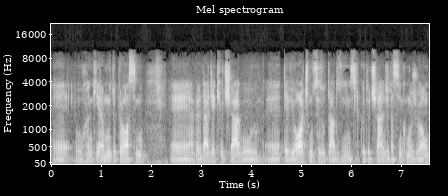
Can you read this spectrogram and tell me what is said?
é, o ranking era muito próximo. É, a verdade é que o Thiago teve ótimos resultados em circuito Challenger, assim como o João.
